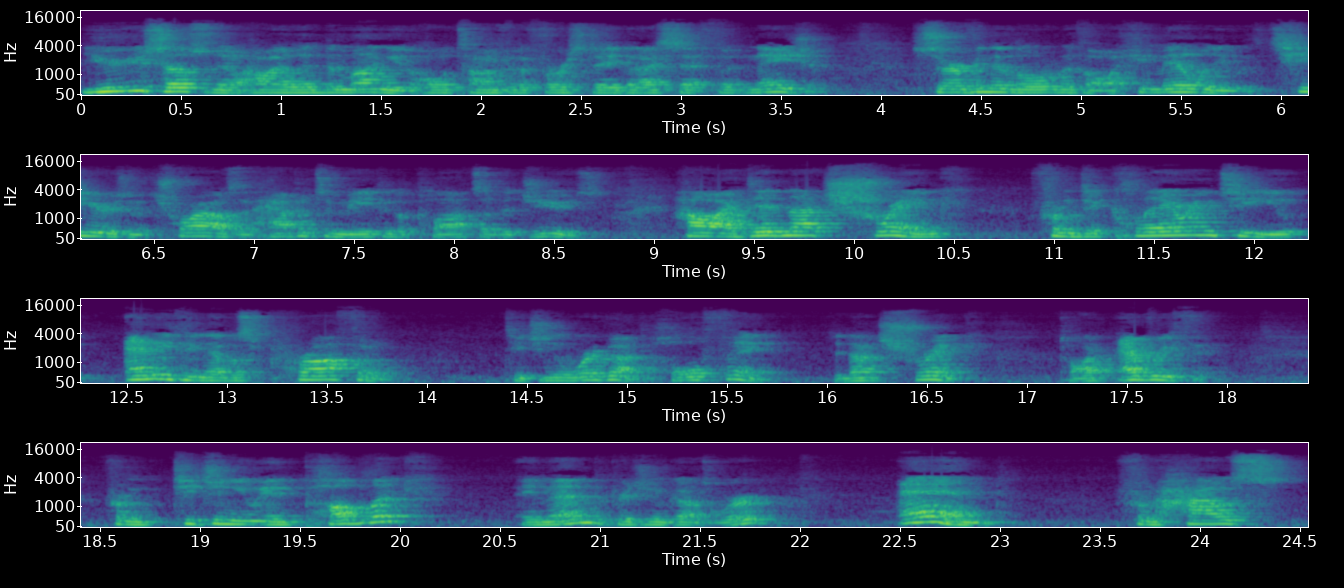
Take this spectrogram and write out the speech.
You yourselves know how I lived among you the whole time for the first day that I set foot in Asia, serving the Lord with all humility, with tears and the trials that happened to me through the plots of the Jews. How I did not shrink from declaring to you anything that was profitable, teaching the Word of God, the whole thing. Did not shrink, taught everything. From teaching you in public, amen, the preaching of God's Word, and from house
